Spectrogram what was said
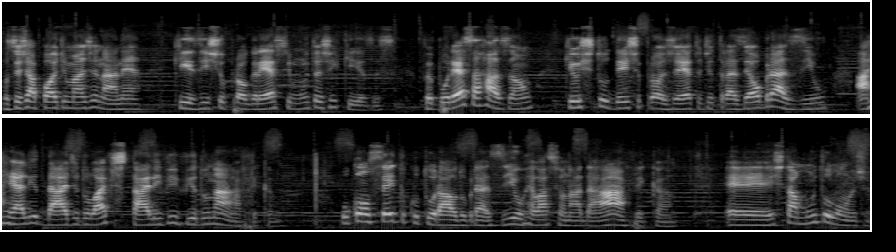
Você já pode imaginar, né, que existe o progresso e muitas riquezas. Foi por essa razão que eu estudei este projeto de trazer ao Brasil a realidade do lifestyle vivido na África. O conceito cultural do Brasil relacionado à África é, está muito longe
